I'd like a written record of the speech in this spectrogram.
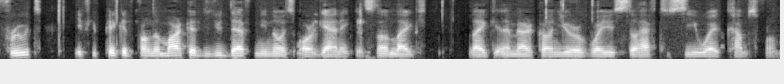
fruit if you pick it from the market you definitely know it's organic. It's not like like in america and europe where you still have to see where it comes from.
